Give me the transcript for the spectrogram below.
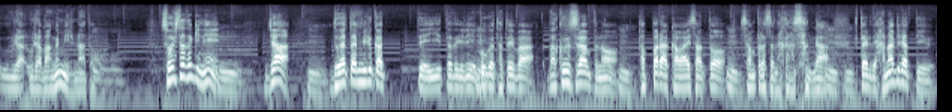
裏裏番組見るなと、うんうん、そうした時に、うん、じゃあ、うん、どうやったら見るかって言った時に、僕は例えば爆風スランプのパッパラ河合さんとサンプラザ中野さんが2人で花びらっていう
